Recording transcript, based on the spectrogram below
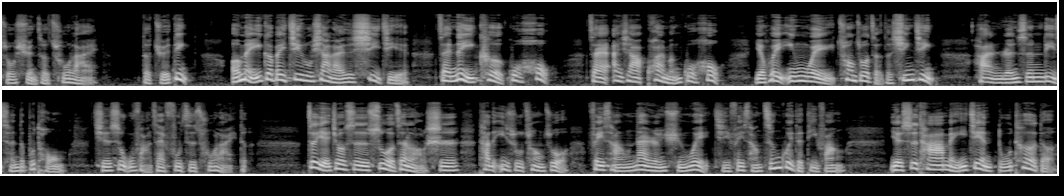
所选择出来的决定，而每一个被记录下来的细节，在那一刻过后，在按下快门过后，也会因为创作者的心境和人生历程的不同，其实是无法再复制出来的。这也就是苏有正老师他的艺术创作非常耐人寻味及非常珍贵的地方，也是他每一件独特的。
